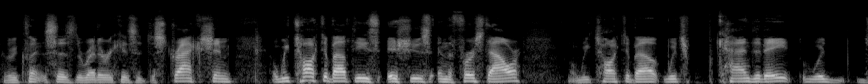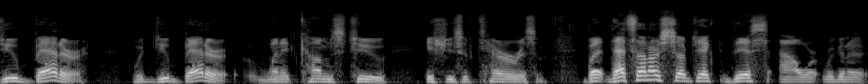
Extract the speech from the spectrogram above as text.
Hillary Clinton says the rhetoric is a distraction. We talked about these issues in the first hour. We talked about which candidate would do better, would do better when it comes to issues of terrorism. But that's not our subject this hour. We're going to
